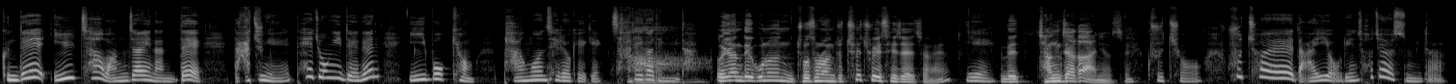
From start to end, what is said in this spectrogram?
근데 1차 왕자의 난데 나중에 태종이 되는 이복형 방원 세력에게 살해가 됩니다. 의안대군은 조선 왕조 최초의 세자였잖아요. 예. 근데 장자가 아니었어요. 그렇죠. 후처의 나이 어린 서자였습니다.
